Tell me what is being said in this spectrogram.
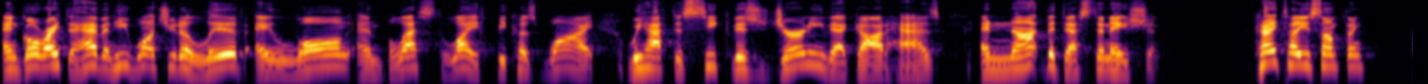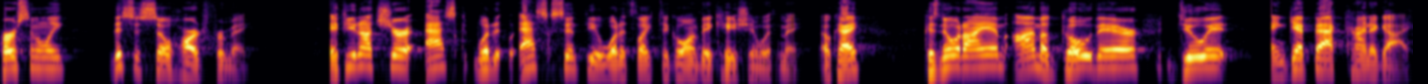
and go right to heaven. He wants you to live a long and blessed life because why? We have to seek this journey that God has and not the destination. Can I tell you something? Personally, this is so hard for me. If you're not sure, ask, what, ask Cynthia what it's like to go on vacation with me, okay? Because know what I am? I'm a go there, do it, and get back kind of guy.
